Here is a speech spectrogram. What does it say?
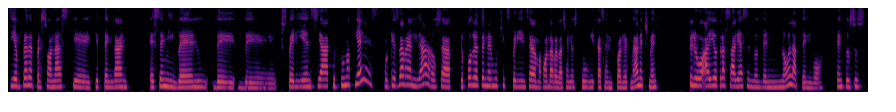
siempre de personas que, que tengan ese nivel de, de, experiencia que tú no tienes, porque es la realidad. O sea, yo podré tener mucha experiencia, a lo mejor en las relaciones públicas, en project management, pero hay otras áreas en donde no la tengo. Entonces,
